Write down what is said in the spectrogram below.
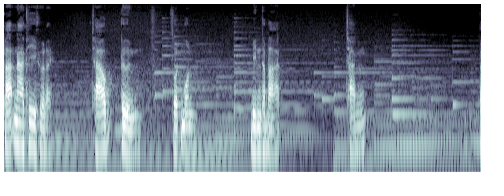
พระหน้าที่คืออะไร เช้าตื่น สวดมนต์ บินทบาท ฉัน ป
